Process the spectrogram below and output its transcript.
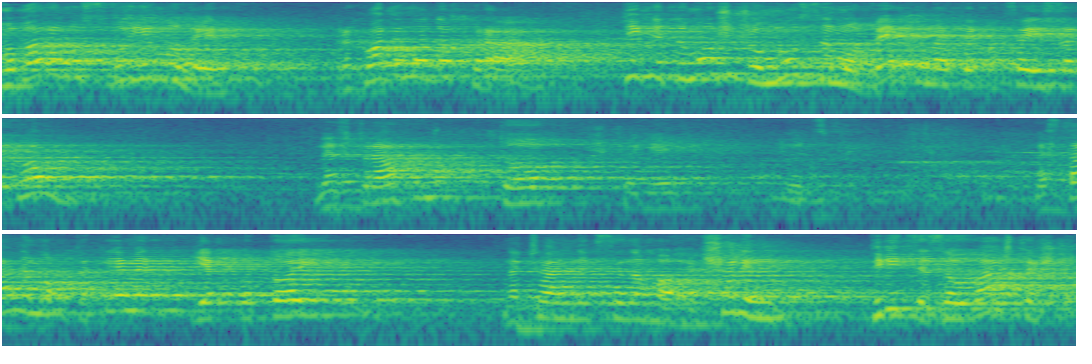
говоримо свою молитву, приходимо до храму, тільки тому, що мусимо виконати оцей закон, ми втратимо то, що є людське. Ми станемо такими, як отой начальник синагоги. Що він, дивіться, зауважте, що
